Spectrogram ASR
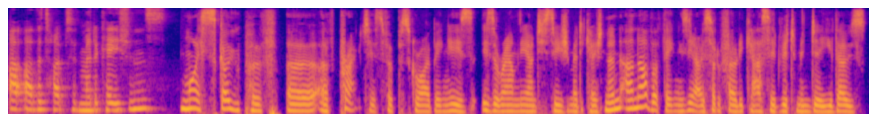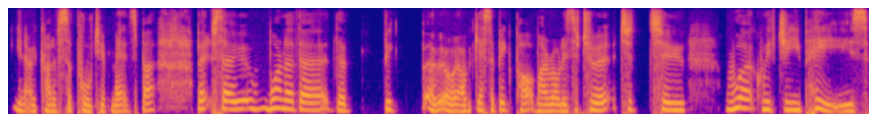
other types of medications? My scope of uh, of practice for prescribing is is around the anti seizure medication and, and other things, you know, sort of folic acid, vitamin D, those you know kind of supportive meds. But but so one of the the I guess a big part of my role is to, to to work with GPs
